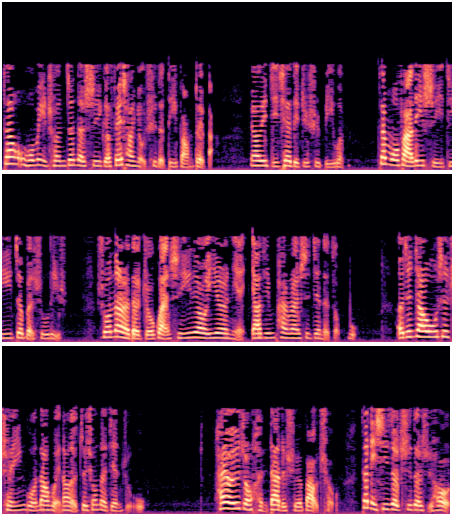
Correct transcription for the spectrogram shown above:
在火米村真的是一个非常有趣的地方，对吧？妙丽急切地继续逼问。在《魔法历史以及这本书里说，那儿的酒馆是一六一二年妖精叛乱事件的总部，而尖叫屋是全英国闹鬼闹得最凶的建筑物。还有一种很大的雪宝球，在你吸着吃的时候，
